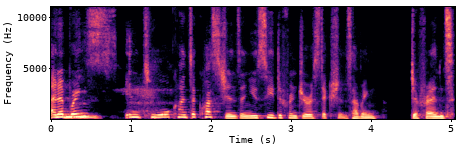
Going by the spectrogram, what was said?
and it brings mm-hmm. into all kinds of questions. And you see different jurisdictions having different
